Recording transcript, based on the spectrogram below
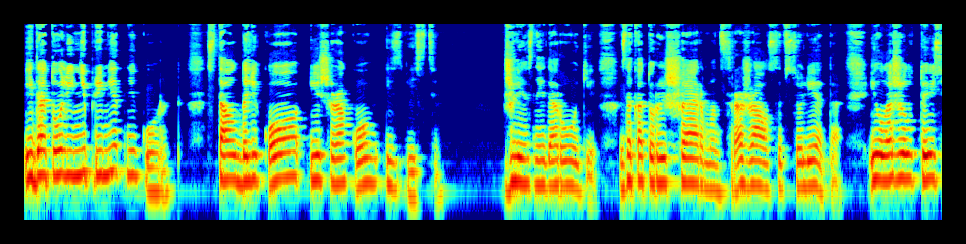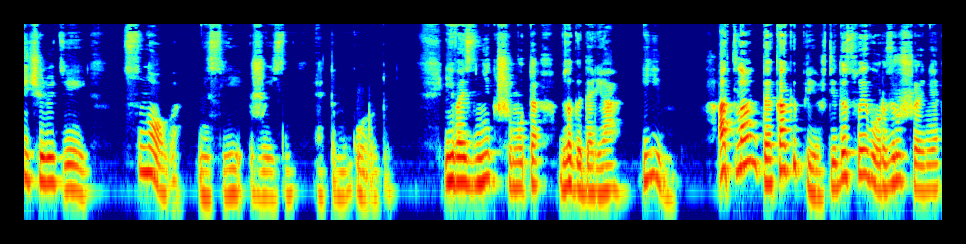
и до то ли неприметный город стал далеко и широко известен. Железные дороги, за которые Шерман сражался все лето и уложил тысячи людей, снова несли жизнь этому городу и возникшему-то благодаря им. Атланта, как и прежде, до своего разрушения,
